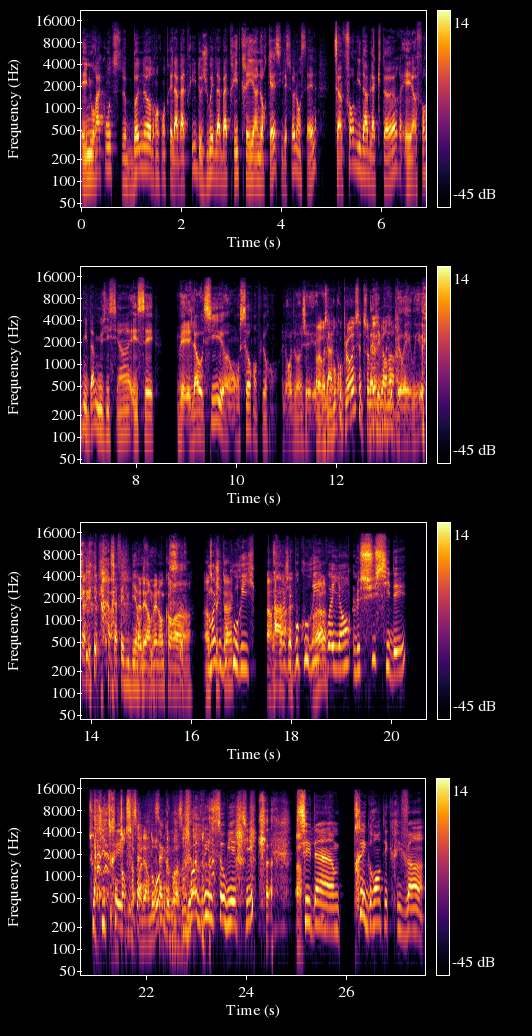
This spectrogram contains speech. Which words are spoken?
Et il nous raconte ce bonheur de rencontrer la batterie, de jouer de la batterie, de créer un orchestre. Il est seul en scène. C'est un formidable acteur et un formidable musicien. Et c'est mais là aussi, euh, on sort en pleurant. Alors, euh, j'ai- Ah vous avez beaucoup donc, pleuré cette bah, semaine, J'ai beaucoup pleuré, oui. oui. Ça fait du bien Allez. Hermel, encore un, un Moi, j'ai beaucoup ri. Ah, Ah. Moi, j'ai beaucoup ri Voilà. en voyant Le Suicidé, sous-titré. Pourtant, ça n'a pas l'air drôle. Vaudeville soviétique. Ah. C'est d'un très grand écrivain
